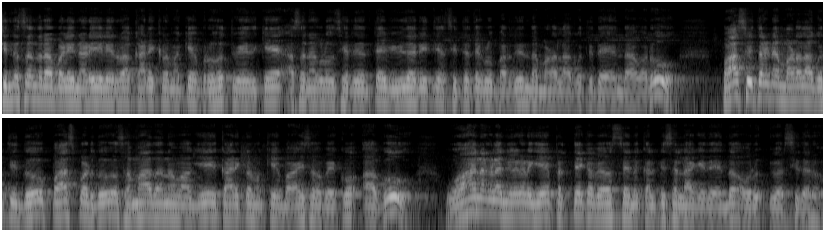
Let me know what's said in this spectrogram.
ಚಿನ್ನಸಂದ್ರ ಬಳಿ ನಡೆಯಲಿರುವ ಕಾರ್ಯಕ್ರಮಕ್ಕೆ ಬೃಹತ್ ವೇದಿಕೆ, ಆಸನಗಳು ಸೇರಿದಂತೆ ವಿವಿಧ ರೀತಿಯ ಸಿದ್ಧತೆಗಳು ಭರದಿಂದ ಮಾಡಲಾಗುತ್ತಿದೆ ಎಂದ ಅವರು, ಪಾಸ್ ವಿತರಣೆ ಮಾಡಲಾಗುತ್ತಿದ್ದು, ಪಾಸ್ ಪಡೆದು ಸಮಾಧಾನವಾಗಿ ಕಾರ್ಯಕ್ರಮಕ್ಕೆ ಭಾವಿಸಬೇಕು ಹಾಗೂ ವಾಹನಗಳ ನಿಲುಗಡೆಗೆ ಪ್ರತ್ಯೇಕ ವ್ಯವಸ್ಥೆಯನ್ನು ಕಲ್ಪಿಸಲಾಗಿದೆ ಎಂದು ಅವರು ವಿವರಿಸಿದರು.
